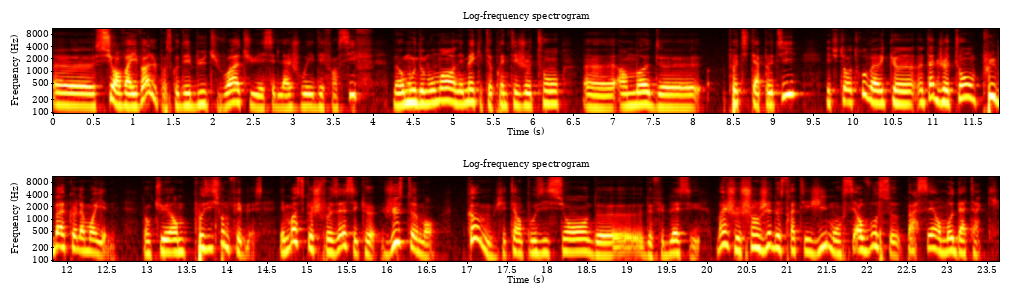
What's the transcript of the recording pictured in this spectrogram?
euh, survival, parce qu'au début, tu vois, tu essaies de la jouer défensif, mais au bout d'un moment, les mecs, ils te prennent tes jetons euh, en mode euh, petit à petit, et tu te retrouves avec un, un, tas de jetons plus bas que la moyenne. Donc tu es en position de faiblesse. Et moi, ce que je faisais, c'est que justement, comme j'étais en position de, faiblesse, bah, je changeais de stratégie, mon cerveau se passait en mode attaque.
